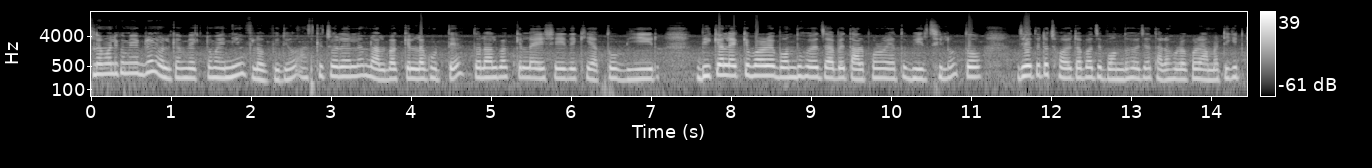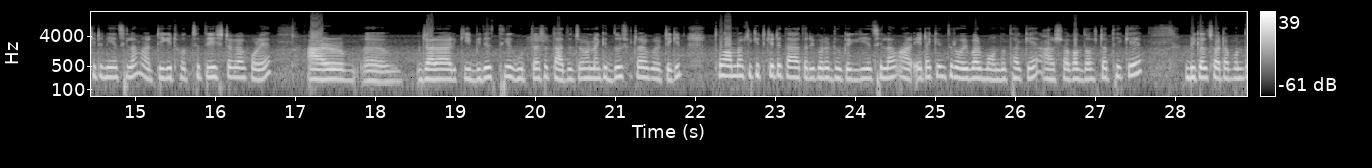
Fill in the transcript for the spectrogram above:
আসসালামু আলাইকুম Ibran welcome back to my new blog video আজকে চলে এলাম লালবাগ কেল্লা ঘুরতে। তো লালবাগ কেল্লা এসেই দেখি এত ভিড়। বিকাল একেবারে বন্ধ হয়ে যাবে, তারপরও এত ভিড় ছিল। তো যেহেতু এটা ছয়টা বাজে বন্ধ হয়ে যায়, তাড়াহুড়া করে আমরা টিকিট কেটে নিয়েছিলাম। আর টিকিট হচ্ছে তিরিশ টাকা করে। আর যারা আর কি বিদেশ থেকে ঘুরতে আসে, তাদের জন্য নাকি দুশো টাকা করে টিকিট। তো আমরা টিকিট কেটে তাড়াতাড়ি করে ঢুকে গিয়েছিলাম। আর এটা কিন্তু রবিবার বন্ধ থাকে। আর সকাল দশটা থেকে বিকাল ছয়টা পর্যন্ত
